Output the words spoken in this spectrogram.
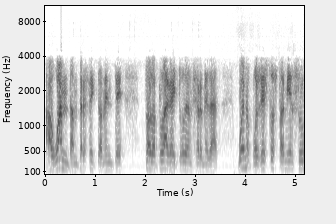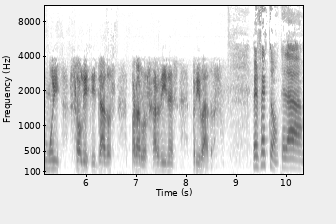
Aguantan perfectamente toda plaga y toda enfermedad. Bueno, pues estos también son muy solicitados para los jardines privados. Perfecto, queda,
